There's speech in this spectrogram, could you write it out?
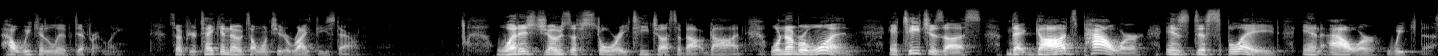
how we can live differently. So if you're taking notes, I want you to write these down. What does Joseph's story teach us about God? Well, number 1, it teaches us that God's power is displayed in our weakness.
